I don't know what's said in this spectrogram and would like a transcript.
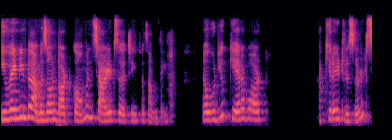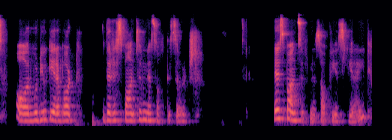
you went into amazon.com and started searching for something. Now, would you care about accurate results or would you care about the responsiveness of the search? Responsiveness, obviously, right?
